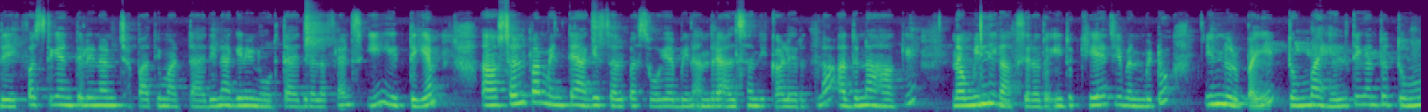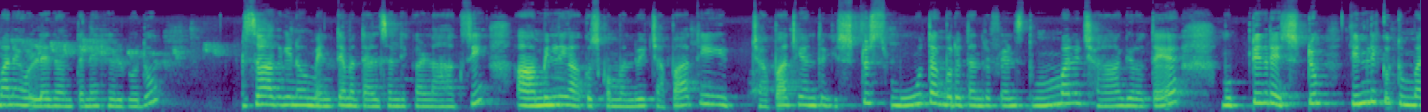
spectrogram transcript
ಬ್ರೇಕ್ಫಾಸ್ಟ್ಗೆ ಅಂತೇಳಿ ನಾನು ಚಪಾತಿ ಮಾಡ್ತಾ ಇದ್ದೀನಿ. ಹಾಗೆ ನೀವು ನೋಡ್ತಾ ಇದ್ದೀರಲ್ಲ ಫ್ರೆಂಡ್ಸ್ ಈ ಹಿಟ್ಟಿಗೆ ಸ್ವಲ್ಪ ಮೆಂತೆ ಹಾಗೆ ಸ್ವಲ್ಪ ಸೋಯಾಬೀನ್ ಅಂದರೆ ಅಲಸಂದಿ ಕಾಳು ಇರುತ್ತಲ್ಲ ಅದನ್ನು ಹಾಕಿ ನಾವು ಮಿಲ್ಲಿಗೆ ಹಾಕ್ಸಿರೋದು. ಇದು ಕೆ ಜಿ ಬಂದುಬಿಟ್ಟು ಇನ್ನೂರು ರೂಪಾಯಿ. ತುಂಬ ಹೆಲ್ತಿಗಂತೂ ತುಂಬಾ ಒಳ್ಳೆಯದು ಅಂತಲೇ ಹೇಳ್ಬೋದು. ಸೊ ಹಾಗಾಗಿ ನಾವು ಮೆಂತ್ಯ ಮತ್ತು ಅಲಸಂದಿ ಕಾಳನ್ನ ಹಾಕಿಸಿ ಮಿಲ್ಲಿಗೆ ಹಾಕಿಸ್ಕೊಂಬಂದ್ವಿ ಚಪಾತಿ ಚಪಾತಿ ಅಂತೂ ಎಷ್ಟು ಸ್ಮೂತಾಗಿ ಬರುತ್ತೆ ಅಂದರೆ ಫ್ರೆಂಡ್ಸ್ ತುಂಬಾ ಚೆನ್ನಾಗಿರುತ್ತೆ. ಮುಟ್ಟಿದರೆ ಎಷ್ಟು ತಿನ್ನಲಿಕ್ಕೂ ತುಂಬಾ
